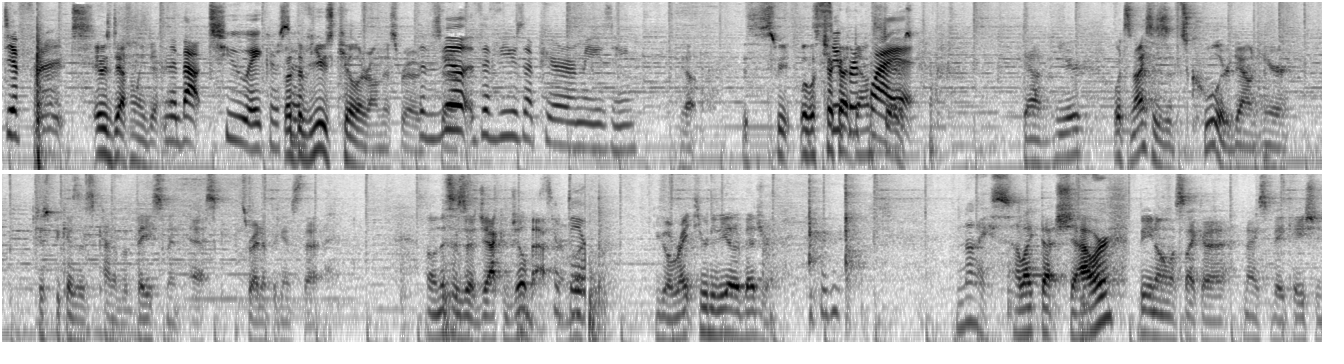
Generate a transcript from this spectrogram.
different, It was definitely different. and about two acres. But so the view's killer on this road. the, so, the views up here are amazing. Yep. This is sweet. Well, let's check Super out downstairs. quiet. Down here. What's nice is it's cooler down here just because it's kind of a basement-esque. It's right up against that. Oh, and this is a Jack and Jill bathroom. You go right through to the other bedroom. nice. I like that shower. Being almost like a nice vacation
